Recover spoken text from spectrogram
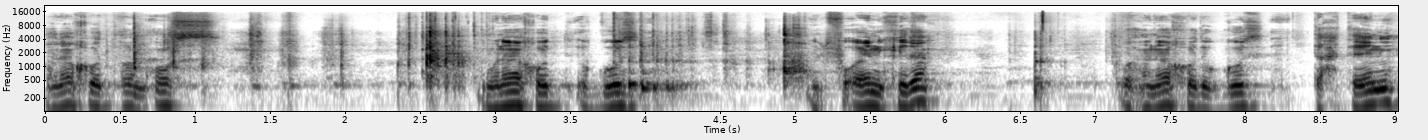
هناخد هنقص وناخد الجزء الفوقاني كده وهناخد الجزء التحتاني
